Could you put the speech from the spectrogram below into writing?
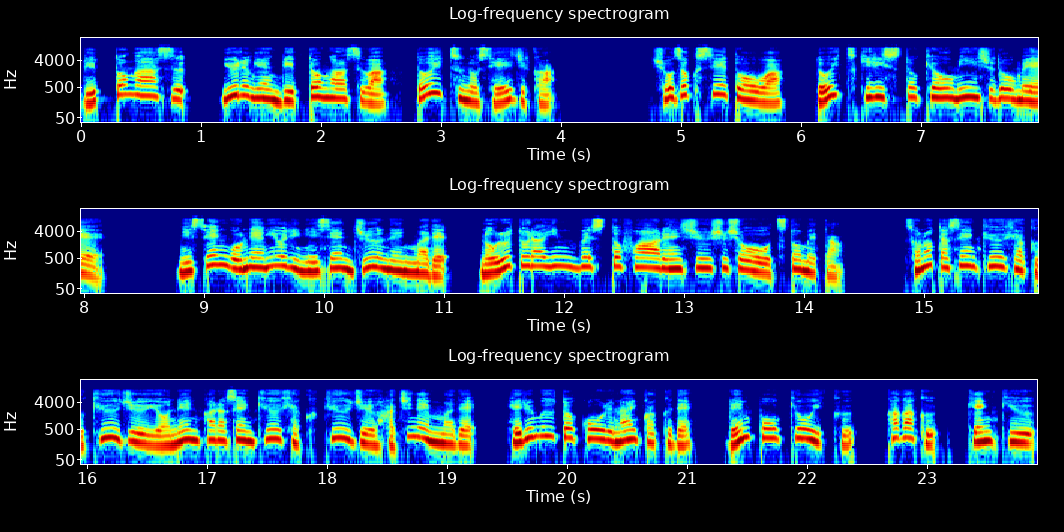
リュットガース、ユルゲン・リュットガースはドイツの政治家。所属政党はドイツキリスト教民主同盟。2005年より2010年までノルトラインベストファーレン州首相を務めた。その他1994年から1998年までヘルムート・コール内閣で連邦教育、科学、研究、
